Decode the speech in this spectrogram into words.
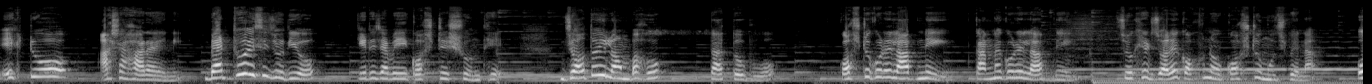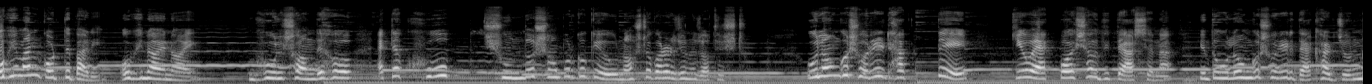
একটুও আশা হারায়নি। ব্যর্থ হয়েছি যদিও। কেটে যাবে এই কষ্টের সন্ধে। যতই লম্বা হোক, তা তবুও। কষ্ট করে লাভ নেই, কান্না করে লাভ নেই। চোখের জলে কখনো কষ্ট মুছবে না। অভিমান করতে পারি, অভিনয় নয়। ভুল, সন্দেহ একটা খুব সুন্দর সম্পর্ককেও নষ্ট করার জন্য যথেষ্ট। উলঙ্গ শরীর ঢাকতে কেউ এক পয়সাও দিতে আসে না, কিন্তু উলঙ্গ শরীর দেখার জন্য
